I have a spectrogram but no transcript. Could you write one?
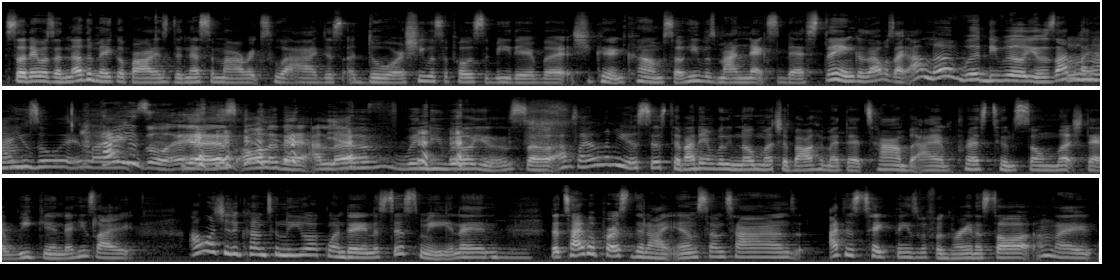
So there was another makeup artist, Danessa Myricks, who I just adore. She was supposed to be there, but she couldn't come. So he was my next best thing because I was like, I love Wendy Williams. I'm mm-hmm. like, how you doing? Like, how you doing? Yes, all of that. I love Wendy Williams. So I was like, let me assist him. I didn't really know much about him at that time, but I impressed him so much that weekend that he's like, I want you to come to New York one day and assist me. And then mm-hmm. the type of person that I am sometimes, I just take things with a grain of salt. I'm like,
